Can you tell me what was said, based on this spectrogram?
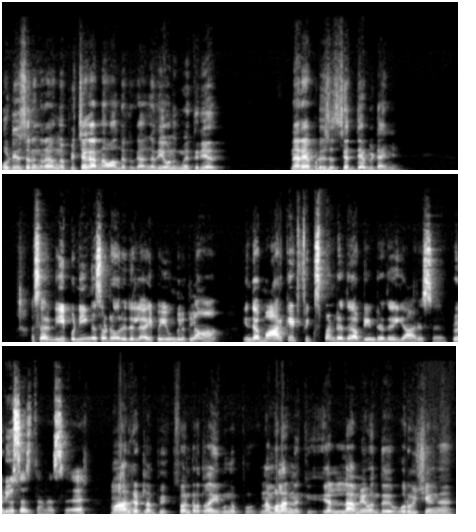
ப்ரொடியூசருங்கிறவங்க பிச்சைக்காரனை வாழ்ந்துட்டு இருக்காங்கிறது எவனுக்குமே தெரியாது. நிறைய ப்ரொடியூசர் செத்தே போயிட்டாங்க. சார் நீ இப்போ நீங்கள் சொல்கிற ஒரு இதில் இப்போ இவங்களுக்குலாம் இந்த மார்க்கெட் ஃபிக்ஸ் பண்ணுறது அப்படின்றது யார் சார்? ப்ரொடியூசர்ஸ் தானே சார்? மார்க்கெட்லாம் ஃபிக்ஸ் பண்ணுறதுலாம் இவங்க நம்மளாம் எல்லாமே வந்து ஒரு விஷயங்க.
